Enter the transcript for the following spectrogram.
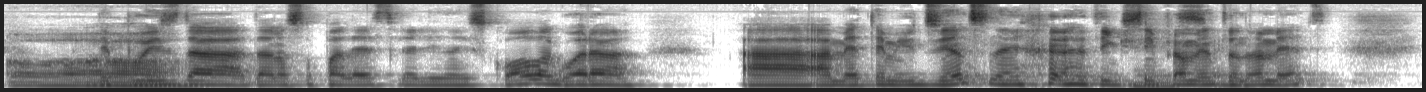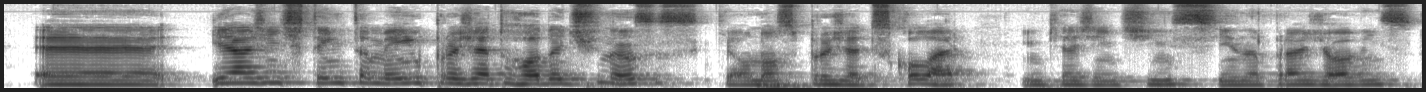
Oh. depois da, da nossa palestra ali na escola. Agora a, a meta é 1.200, né? Tem que ir sempre É aumentando a meta. É, e a gente tem também o projeto Roda de Finanças, que é o nosso projeto escolar, em que a gente ensina para jovens,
